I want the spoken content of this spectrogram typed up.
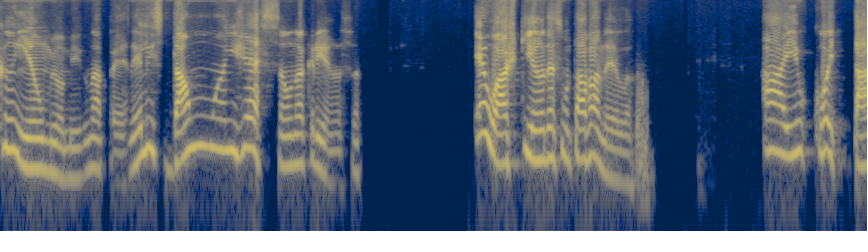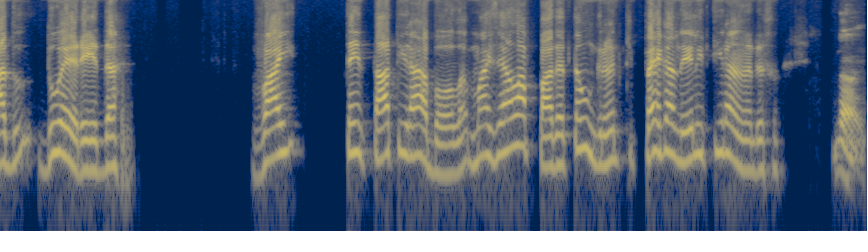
canhão, meu amigo, na perna. Ele dá uma injeção na criança. Eu acho que Anderson estava nela. Aí o coitado do Hereda vai tentar tirar a bola, mas é a lapada é tão grande que pega nele e tira Anderson. Não,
